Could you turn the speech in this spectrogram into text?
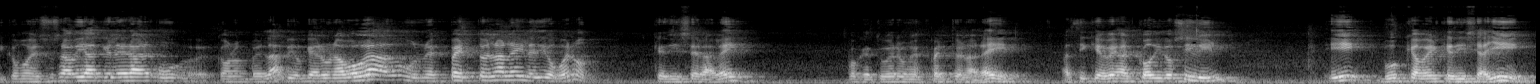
Y como Jesús sabía que él era, un, ¿verdad? Vio que era un abogado, un experto en la ley, le dijo, bueno, ¿qué dice la ley? Porque tú eres un experto en la ley. Así que ves al Código Civil y busca ver qué dice allí.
